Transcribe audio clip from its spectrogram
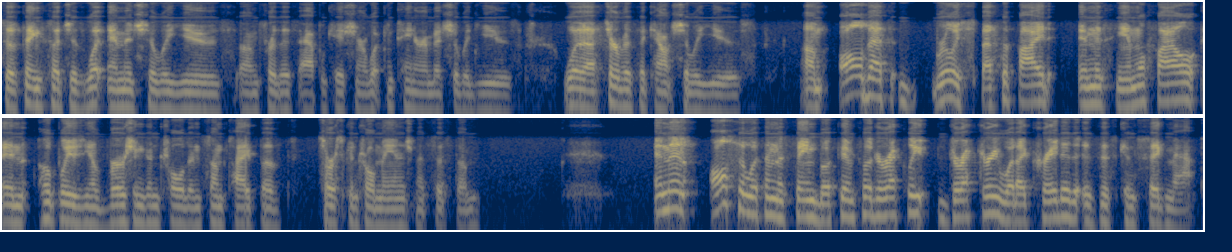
So things such as what image should we use um, for this application or what container image should we use? What uh, service account should we use? Um, all that's really specified in this YAML file and hopefully is you know, version controlled in some type of source control management system. And then also within the same book info directly, directory, what I created is this config map.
